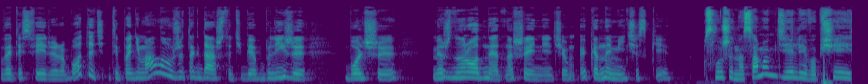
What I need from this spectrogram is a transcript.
в этой сфере работать? Ты понимала уже тогда, что тебе ближе больше международные отношения, чем экономические? Слушай, на самом деле вообще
